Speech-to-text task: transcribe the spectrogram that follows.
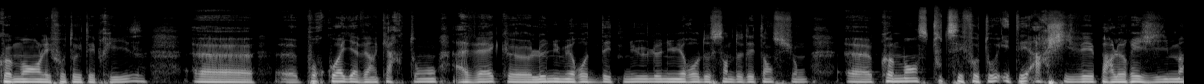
comment les photos étaient prises, euh, euh, pourquoi il y avait un carton avec euh, le numéro de détenu, le numéro de centre de détention, comment toutes ces photos étaient archivées par le régime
